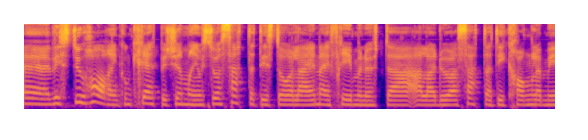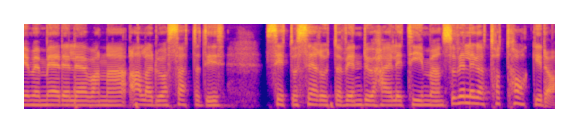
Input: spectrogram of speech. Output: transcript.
Eh, hvis du har en konkret bekymring, hvis du har sett at de står alene i friminuttet, eller du har sett at de krangler mye med medelevene, eller du har sett at de sitter og ser ut av vinduet hele timen, så vil jeg ha tatt tak i det.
